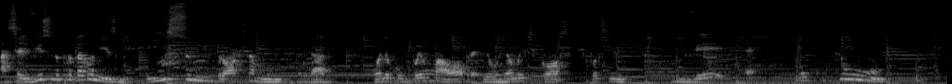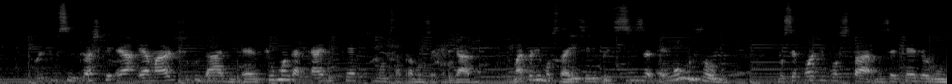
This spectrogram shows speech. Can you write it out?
a serviço do protagonismo. E isso me brocha muito, tá ligado? Quando eu acompanho uma obra, eu realmente gosto, tipo assim, de ver é, o, o que o. Tipo assim, que eu acho que é a, é a maior dificuldade. É o que o mangaka ele quer te mostrar pra você, tá ligado? Mas pra ele mostrar isso, ele precisa. É igual um jogo. Você pode gostar, você quer ver algum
